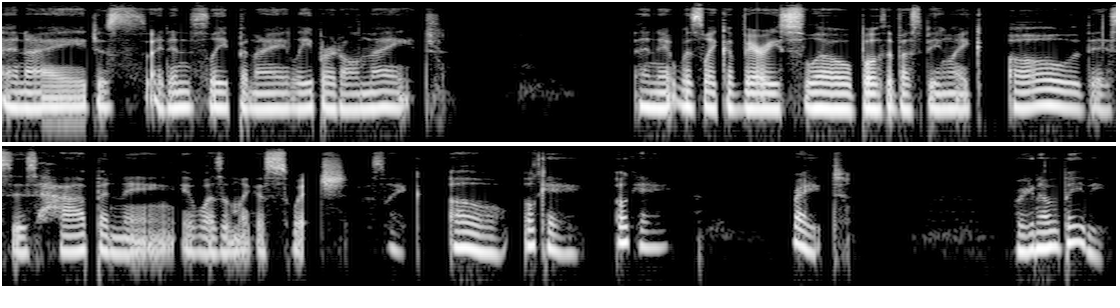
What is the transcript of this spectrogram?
And I just I didn't sleep and I labored all night. And it was like a very slow both of us being like, "Oh, this is happening." It wasn't like a switch. It was like, "Oh, okay. Okay. Right. We're going to have a baby."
